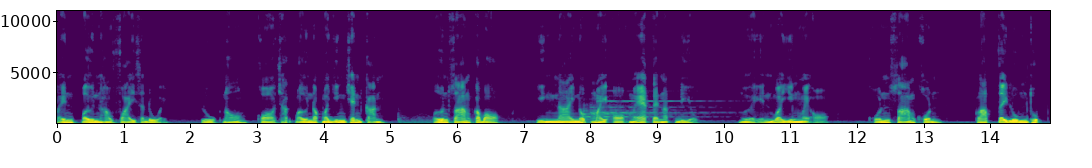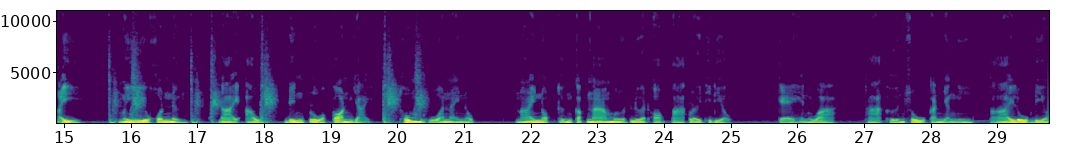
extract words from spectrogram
เป็นปืนเห่าไฟซะด้วย ลูกน้องก็ชักปืนออกมายิงเช่นกัน ปืนสามกระบอก ยิงนายนบไม่ออกแม้แต่นัดเดียว เมื่อเห็นว่ายิงไม่ออก คนสามคนกลับได้ลุมทุบตี มีอยู่คนหนึ่ง ได้เอาดินปลวกก้อนใหญ่ ทุ่มหัวนายนบ นายนบถึงกับหน้ามืดเลือดออกปากเลยทีเดียว แกเห็นว่าถ้าขืนสู้กันอย่างนี้ ตายลูกเดียว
